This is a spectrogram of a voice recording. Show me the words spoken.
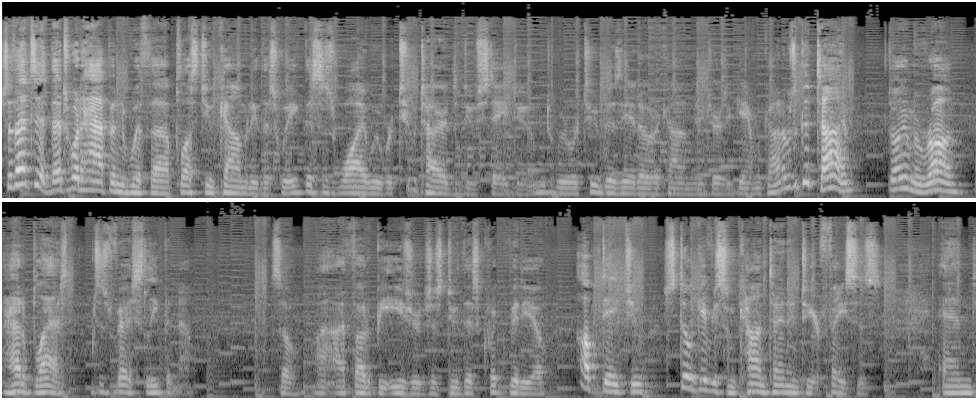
So that's it. That's what happened with uh, Plus Two Comedy this week. This is why we were too tired to do Stay Doomed. We were too busy at Otakon New Jersey GamerCon. It was a good time. Don't get me wrong. I had a blast. I'm just very sleepy now. So I, I thought it'd be easier to just do this quick video, update you, still give you some content into your faces, and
